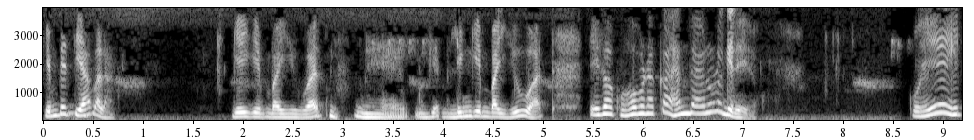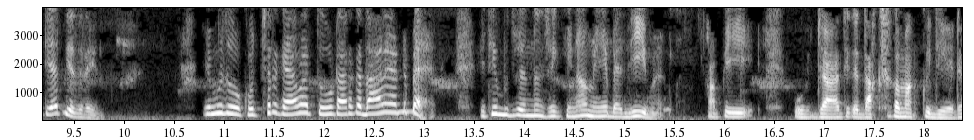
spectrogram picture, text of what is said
ගෙම්බේ තියා බලන්න. ගේ ගෙම්බයි යුවත් මේ ලිංගෙන් බයි යුවත් ඒක කොහොමඩක්ක හැන්ද යනවල ගෙදෙනවා. කොහේ හිටියත් ගෙදර එනවා. එමුද කොච්චර කෑවත් ඌට අරක දාලා යන්න බෑ. ඉතින් බුදුරජාණන්සේ කියනවා මේ බැඳීම අපි ජාතික දක්ෂකමක් විදියට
